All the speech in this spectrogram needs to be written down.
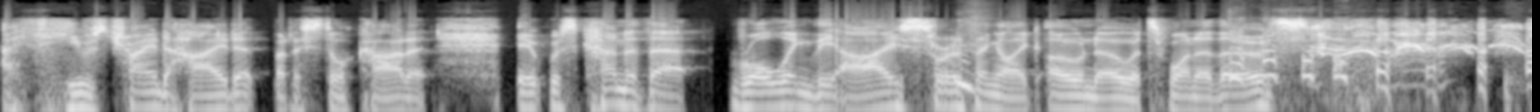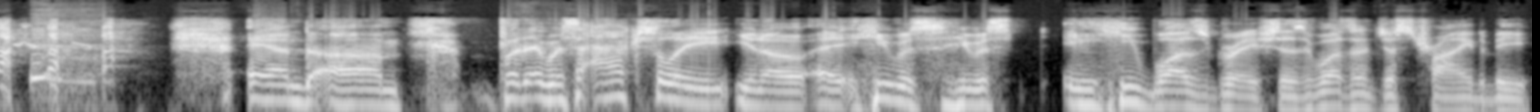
I, he was trying to hide it, but I still caught it. It was kind of that rolling the eyes sort of thing, like, oh no, it's one of those. and um, but it was actually, you know, uh, he was he was he, was gracious. It wasn't just trying to be.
